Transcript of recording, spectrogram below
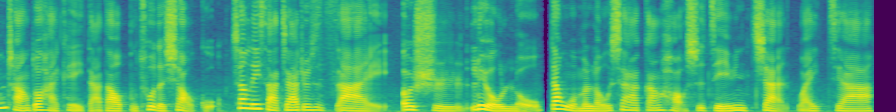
通常都还可以达到不错的效果。像 Lisa 家就是在二十六楼，但我们楼下刚好是捷运站外加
